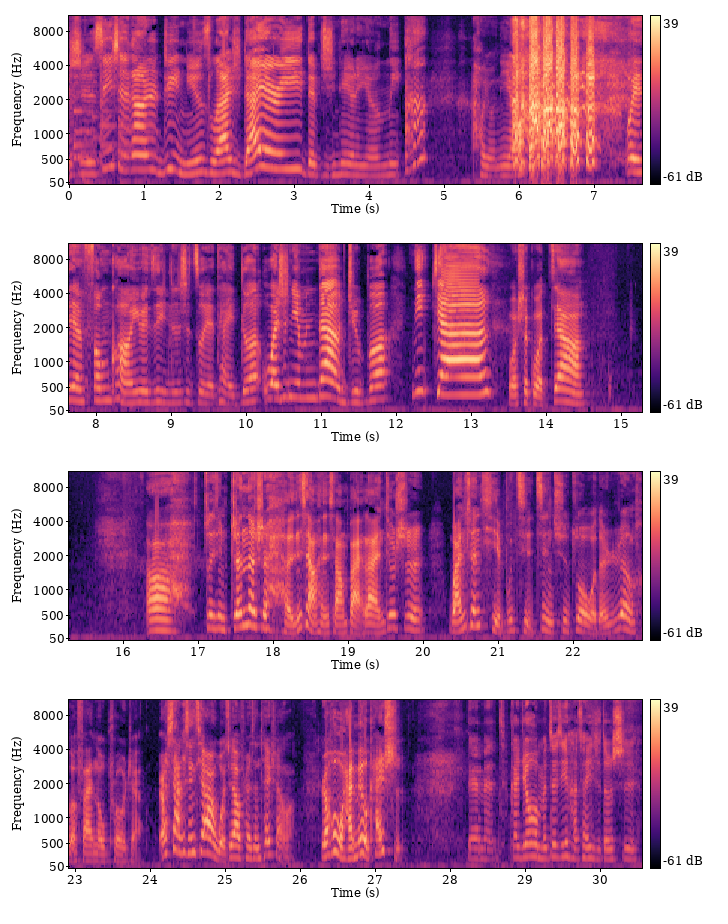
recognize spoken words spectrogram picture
里是新斜杠日记 News Slash Diary。对不起，今天有点油腻，好油腻哦。我有点疯狂，因为最近真是作业太多。我是你们的主播你酱，我是果酱。啊，最近真的是很想很想摆烂，就是完全提不起劲去做我的任何 final project。然后下个星期二我就要 presentation 了，然后我还没有开始。Damn it！感觉我们最近好像一直都是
